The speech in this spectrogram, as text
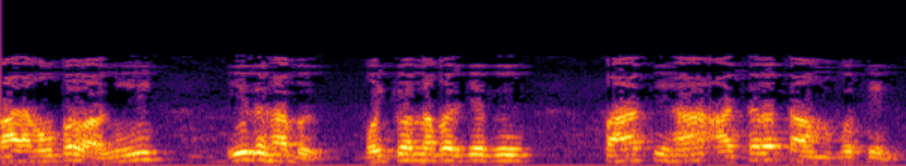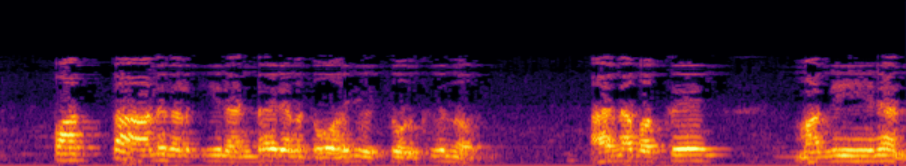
കാല മൂപ്പർ പറഞ്ഞു ഇത് ഹബ് പൊയ്ക്കൊന്ന വന്നപ്പോഴത്തേക്ക് ഫാത്തിഹ അഷറത്താമ്പുസിൻ പത്ത് ആളുകൾക്ക് ഈ രണ്ടുപേരും അങ്ങ് തോഹരി വെച്ചു കൊടുക്കുന്നു പറഞ്ഞു. അതിനാ പത്ത് മദീനൻ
